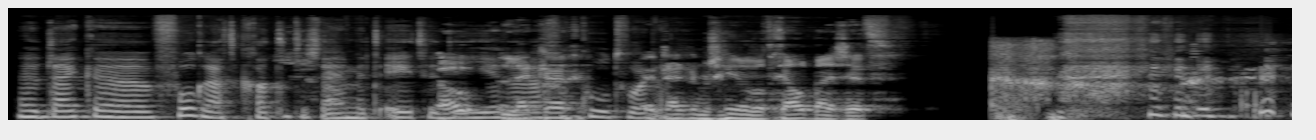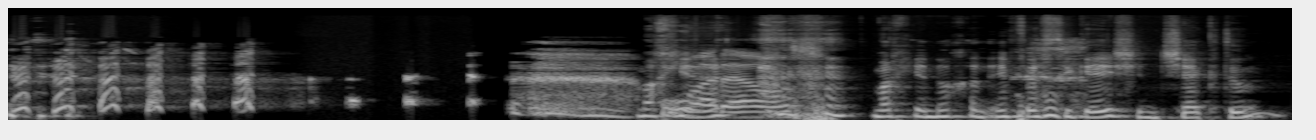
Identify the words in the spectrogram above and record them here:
Het lijken voorraadkratten te zijn met eten die Oh, hier eh, lekker. gekoeld Ik worden. denk dat er misschien wel wat geld bij zit. Mag What je, else? mag je nog een investigation check doen?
